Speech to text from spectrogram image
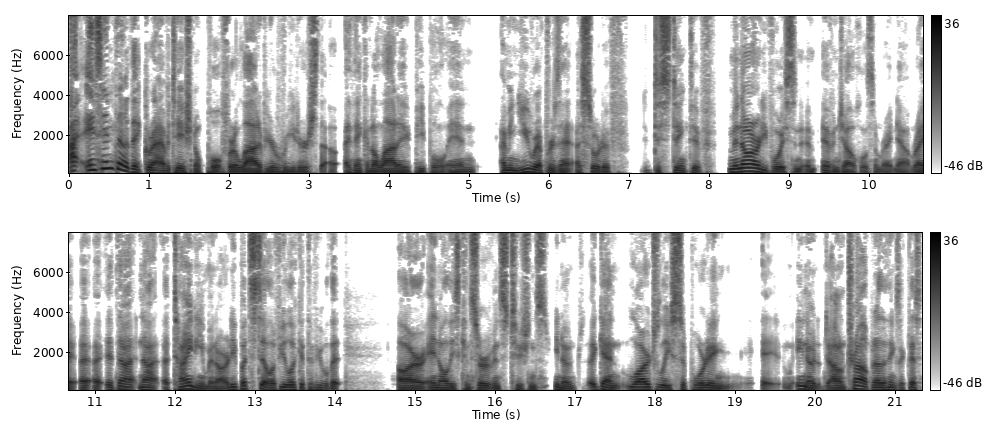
I, isn't though the gravitational pull for a lot of your readers, though? I think, and a lot of people in, I mean, you represent a sort of distinctive minority voice in evangelicalism right now, right? Uh, uh, it's not not a tiny minority, but still, if you look at the people that are in all these conservative institutions, you know, again, largely supporting, eh, you know, Donald Trump and other things like this.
